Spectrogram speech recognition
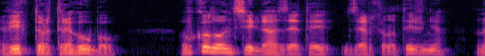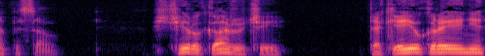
Віктор Трегубов в колонці для газети Дзеркало тижня написав: Щиро кажучи, такій Україні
